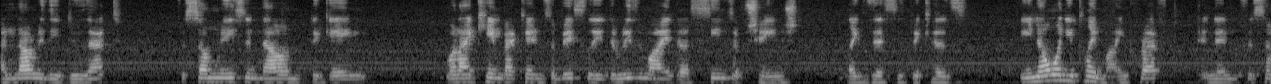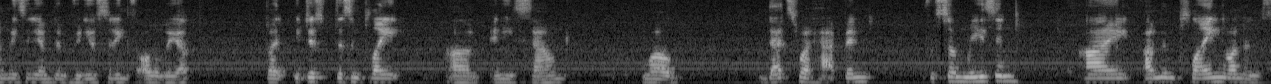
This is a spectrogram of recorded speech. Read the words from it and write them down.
I did not really do that. For some reason now the game, when I came back in, so basically the reason why the scenes have changed like this is because you know when you play Minecraft and then for some reason you have the video settings all the way up but it just doesn't play um, any sound? Well that's what happened. For some reason I I've been playing on those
